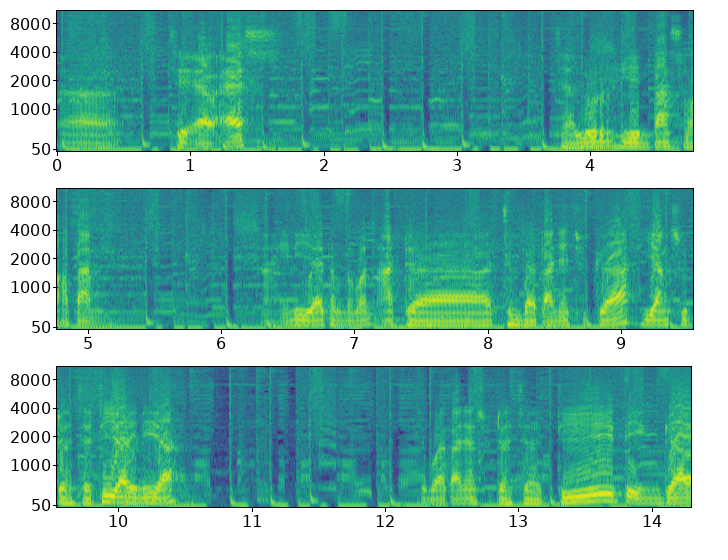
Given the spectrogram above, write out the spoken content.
uh, eh, JLS jalur lintas selatan ini ya teman-teman. Ada jembatannya juga yang sudah jadi ya ini ya. Jembatannya sudah jadi tinggal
